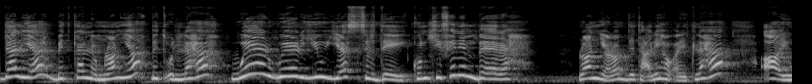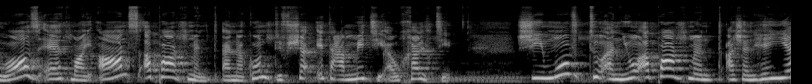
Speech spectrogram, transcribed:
داليا بتكلم رانيا بتقول لها where were you yesterday كنت فين امبارح رانيا ردت عليها وقالت لها I was at my aunt's apartment. أنا كنت في شقة عمتي أو خالتي. She moved to a new apartment عشان هي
